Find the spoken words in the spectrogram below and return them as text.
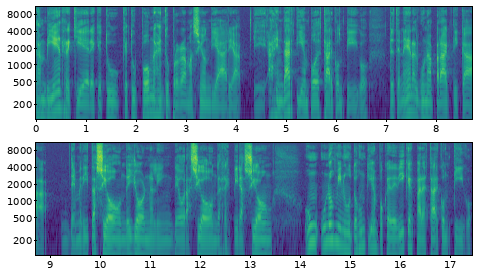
también requiere que tú, que tú pongas en tu programación diaria, eh, agendar tiempo de estar contigo, de tener alguna práctica de meditación, de journaling, de oración, de respiración, unos minutos, un tiempo que dediques para estar contigo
